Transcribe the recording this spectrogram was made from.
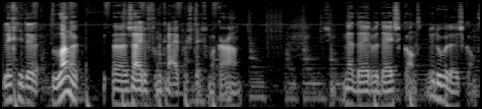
leg je de lange uh, zijde van de knijpers tegen elkaar aan. Dus net deden we deze kant, nu doen we deze kant.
